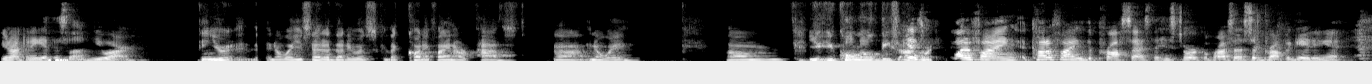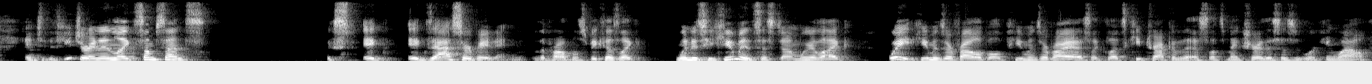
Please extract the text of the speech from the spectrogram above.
you're not going to get this loan. You are. I think you're in a way you said it that it was like codifying our past uh, in a way. Um, you, you call all these yes, codifying codifying the process, the historical process, and propagating it into the future, and in like some sense, ex- ex- exacerbating the problems because like when it's a human system, we're like, wait, humans are fallible, humans are biased. Like let's keep track of this. Let's make sure this is working well.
